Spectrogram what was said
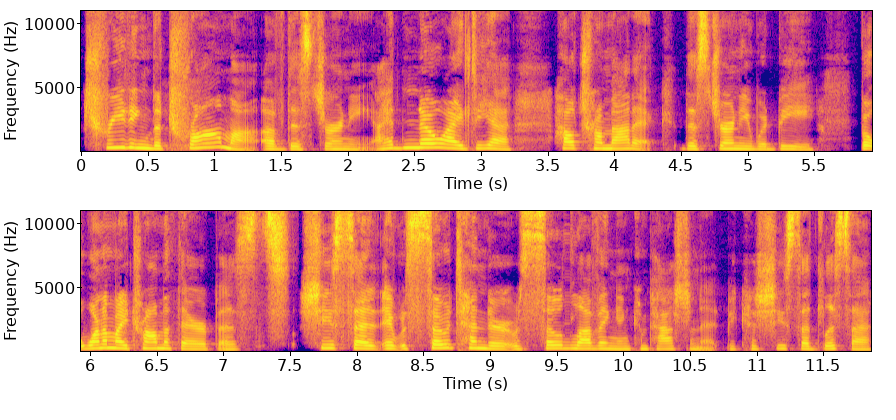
treating the trauma of this journey. I had no idea how traumatic this journey would be. But one of my trauma therapists, she said it was so tender, it was so loving and compassionate because she said, Lissa,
